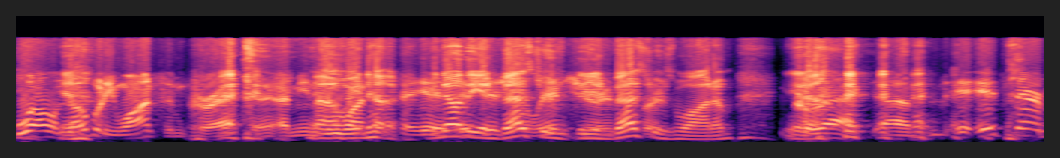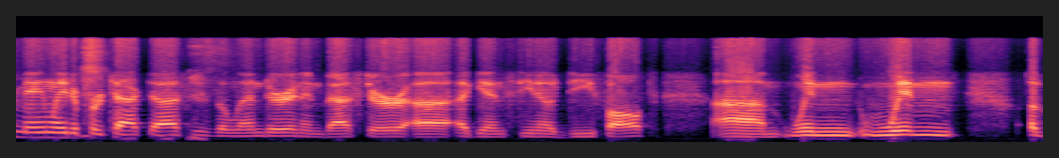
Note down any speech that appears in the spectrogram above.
Well, nobody wants them, correct? I mean, No, we know, to pay we know the investors. The investors but- want them. You? Correct. Um, it- it's there mainly to protect us as the lender and investor uh, against you know default. Um, when when a,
